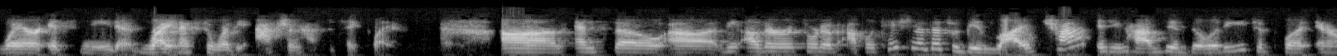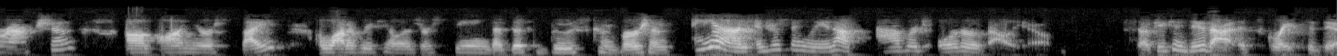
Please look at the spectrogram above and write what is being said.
where it's needed, right next to where the action has to take place. Um, and so uh, the other sort of application of this would be live chat. If you have the ability to put interaction um, on your site, a lot of retailers are seeing that this boosts conversions and, interestingly enough, average order value. So if you can do that, it's great to do.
